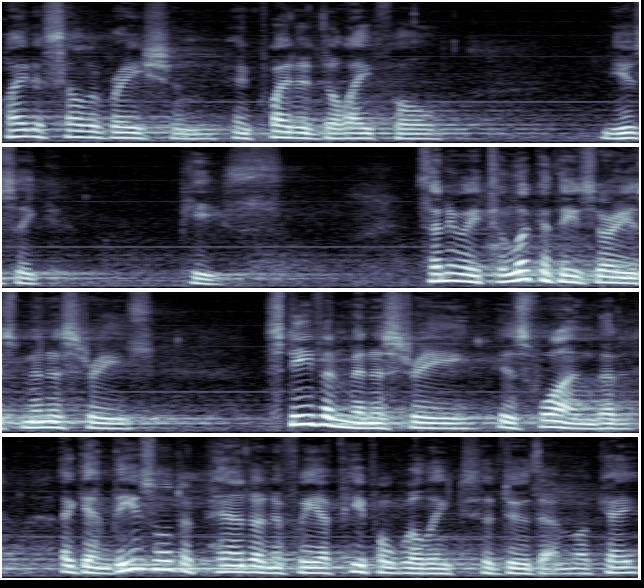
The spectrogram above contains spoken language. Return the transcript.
quite a celebration and quite a delightful music piece. So, anyway, to look at these various ministries, Stephen Ministry is one that, again, these will depend on if we have people willing to do them, okay?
